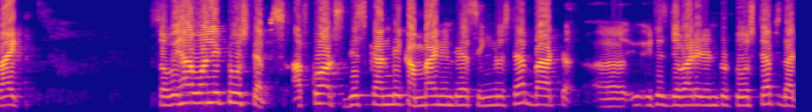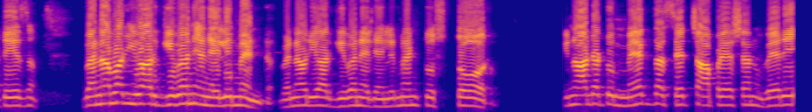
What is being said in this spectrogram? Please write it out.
Right. So we have only two steps. Of course, this can be combined into a single step, but uh, it is divided into two steps. That is, whenever you are given an element, whenever you are given an element to store, in order to make the search operation very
